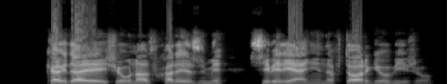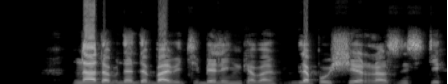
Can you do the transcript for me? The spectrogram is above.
— Когда я еще у нас в Хорезме северянина в торге увижу. Надобно добавить беленького для пущей разности.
